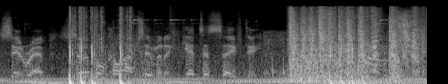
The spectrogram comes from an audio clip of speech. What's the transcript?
Sit rep. Circle collapse imminent. Get to safety you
